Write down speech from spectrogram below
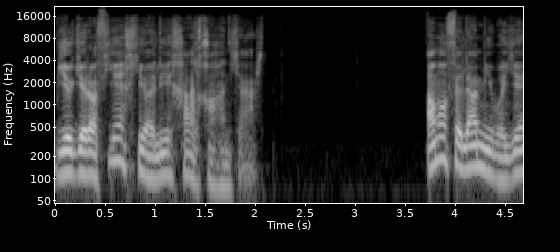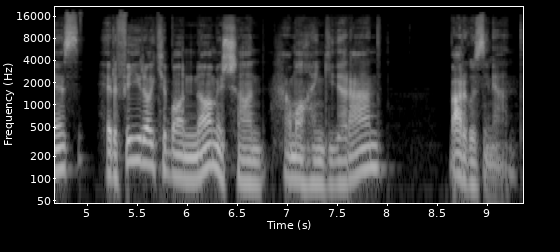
بیوگرافی خیالی خلق خواهند کرد. اما فعلا میبایست حرفه ای را که با نامشان هماهنگی دارند برگزینند.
